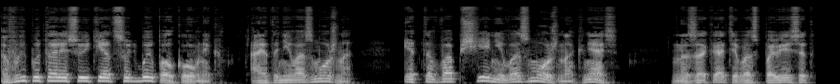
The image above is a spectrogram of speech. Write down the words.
Вы пытались уйти от судьбы, полковник, а это невозможно. Это вообще невозможно, князь. На закате вас повесят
